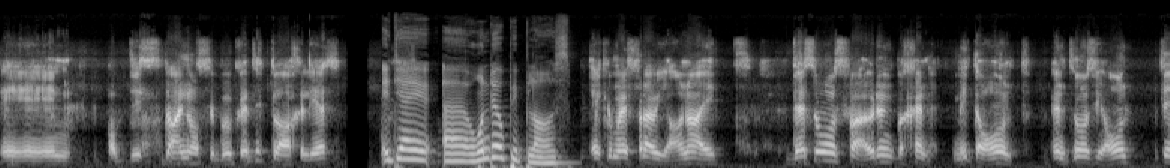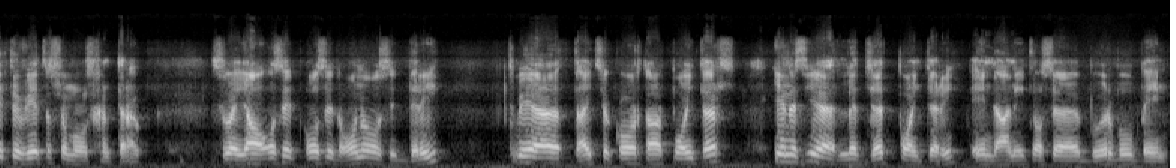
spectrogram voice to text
En op die Steynel se boek het ek klaar gelees. Het jy 'n uh, honde op die plaas? Ek en my vrou Jana het dis ons verhouding begin het met 'n hond. En toe ons die hond het, toe weet ons om ons gaan trou. So ja, ons het ons het honde, ons het 3 twee Duitse korthaar pointers. Een is 'n legit pointerie en dan het ons 'n boerboel ben.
